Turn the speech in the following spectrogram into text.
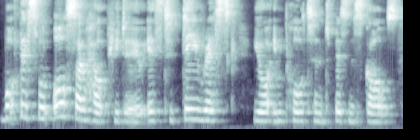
What this will also help you do is to de risk your important business goals,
